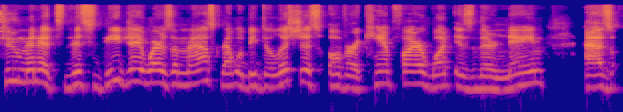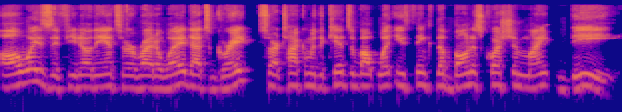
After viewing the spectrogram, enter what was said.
Two minutes. This DJ wears a mask that would be delicious over a campfire. What is their name? As always, if you know the answer right away, that's great. Start talking with the kids about what you think the bonus question might be.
